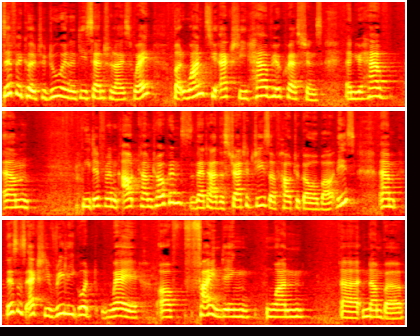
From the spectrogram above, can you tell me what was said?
difficult to do in a decentralized way, but once you actually have your questions and you have um, the different outcome tokens that are the strategies of how to go about these, um, this is actually a really good way of finding one uh, number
